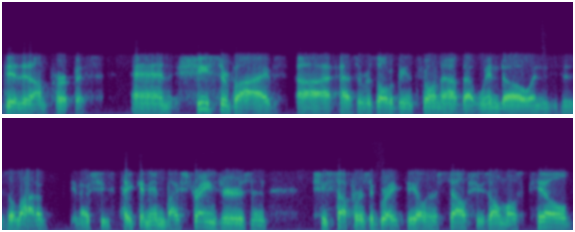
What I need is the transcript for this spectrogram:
did it on purpose, and she survives uh, as a result of being thrown out of that window. And there's a lot of, you know, she's taken in by strangers, and she suffers a great deal herself. She's almost killed.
